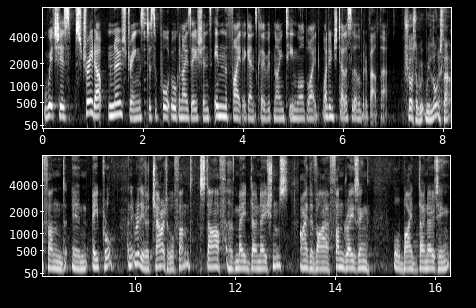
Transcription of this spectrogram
which is straight up, no strings, to support organizations in the fight against COVID 19 worldwide. Why don't you tell us a little bit about that? Sure. So we launched that fund in April, and it really is a charitable fund. Staff have made donations either via fundraising or by donating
